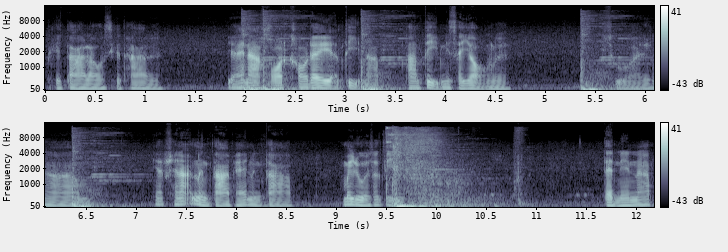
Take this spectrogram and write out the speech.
เพตาเราเสียท่าเลย อย่าให้นาคอสเขาได้อันตินะครับทานตินี่สยองเลย สวยงามเนี่ยชนะหนึ่งตาแพ้หนึ่งตา ไม่รวยสักทีแต่เน้นนะครับ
